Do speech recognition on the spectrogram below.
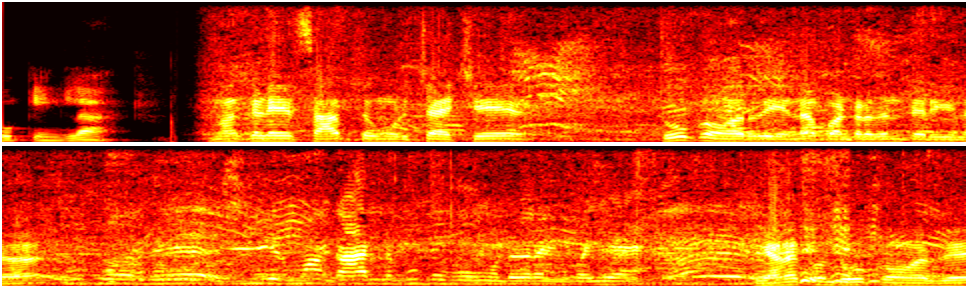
ஓகேங்களா? மக்களே சாப்பிட்டு முடிச்சாச்சு. தூக்கம் வருது. என்ன பண்ணுறதுன்னு தெரியல. எனக்கும் தூக்கம் வருது.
